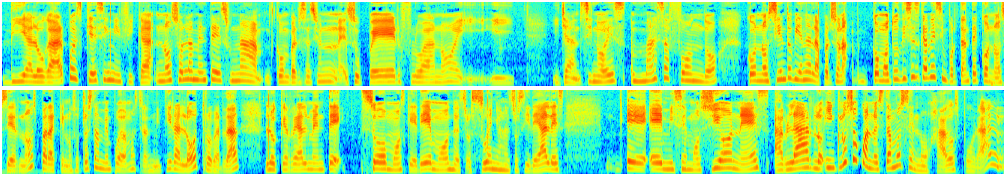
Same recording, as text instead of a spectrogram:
Dialogar, pues, ¿qué significa? No solamente es una conversación superflua, ¿no? y y ya, sino es más a fondo, conociendo bien a la persona. Como tú dices, Gaby, es importante conocernos para que nosotros también podamos transmitir al otro, ¿verdad? Lo que realmente somos, queremos, nuestros sueños, nuestros ideales. Eh, eh, mis emociones, hablarlo, incluso cuando estamos enojados por algo.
